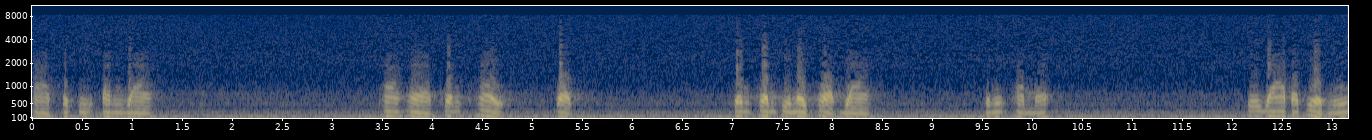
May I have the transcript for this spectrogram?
ขาดสติปัญญา ถ้าหากคนไข้กับเป็นคนที่ไม่ชอบยาชนิดธรรมะคือยาประเภทนี้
